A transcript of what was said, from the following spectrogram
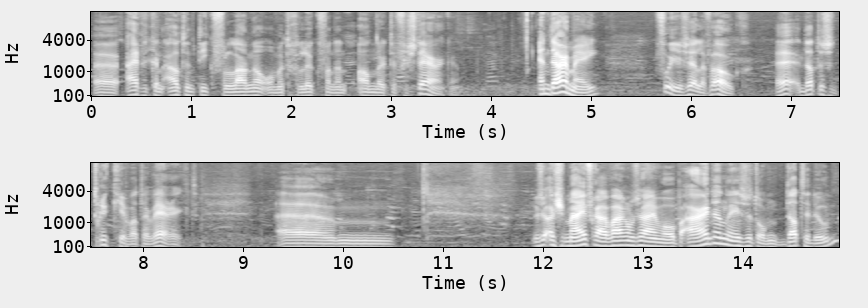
Eh, eigenlijk een authentiek verlangen om het geluk van een ander te versterken. En daarmee voor jezelf ook. Hè? Dat is het trucje wat er werkt. Ehm, dus als je mij vraagt waarom zijn we op aarde, dan is het om dat te doen.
